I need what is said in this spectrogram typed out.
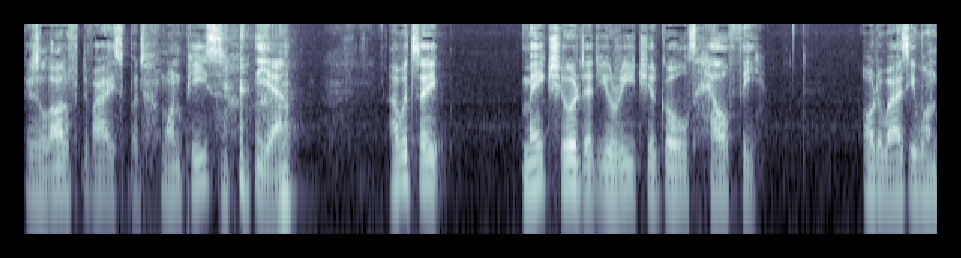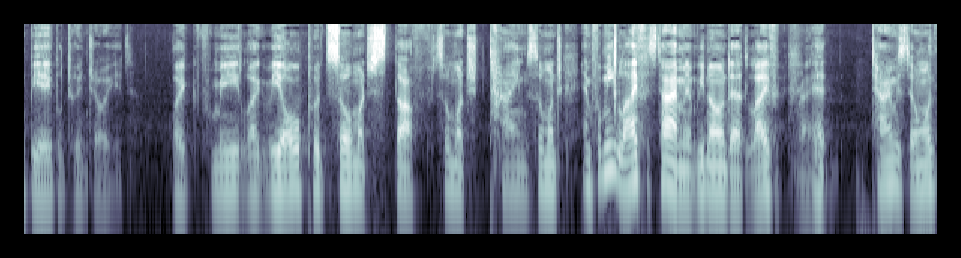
There's a lot of advice, but one piece, yeah. I would say make sure that you reach your goals healthy. Otherwise, you won't be able to enjoy it. Like for me, like we all put so much stuff, so much time, so much, and for me, life is time, and we know that life, Right. uh, time is the only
